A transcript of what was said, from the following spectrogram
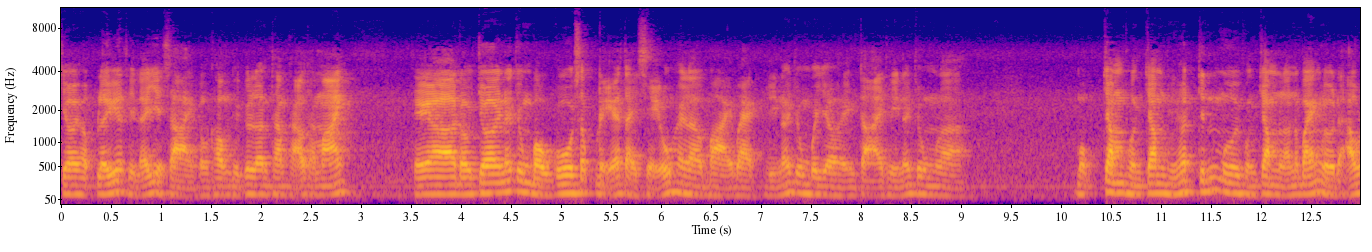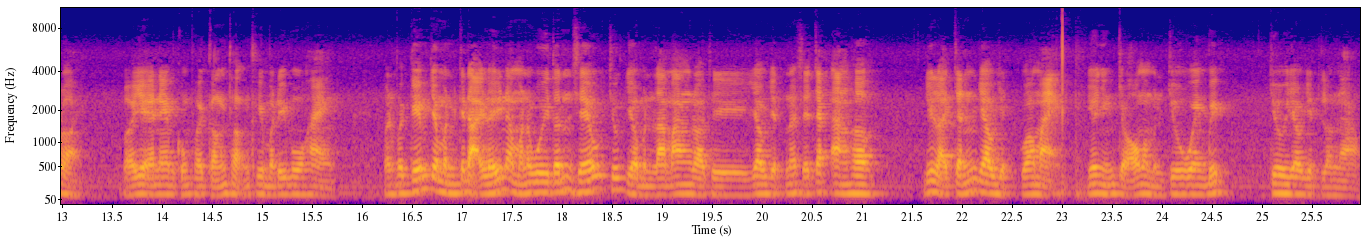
chơi hợp lý thì lấy về xài, còn không thì cứ lên tham khảo thoải mái. Thì à, đồ chơi nói chung bầu cua, sóc đĩa, tài xỉu hay là bài bạc thì nói chung bây giờ hiện tại thì nói chung là 100% thì hết 90% là nó bán lừa đảo rồi. Bởi vậy anh em cũng phải cẩn thận khi mà đi mua hàng. Mình phải kiếm cho mình cái đại lý nào mà nó uy tín xíu, trước giờ mình làm ăn rồi thì giao dịch nó sẽ chắc ăn hơn. Với lại tránh giao dịch qua mạng với những chỗ mà mình chưa quen biết, chưa giao dịch lần nào,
